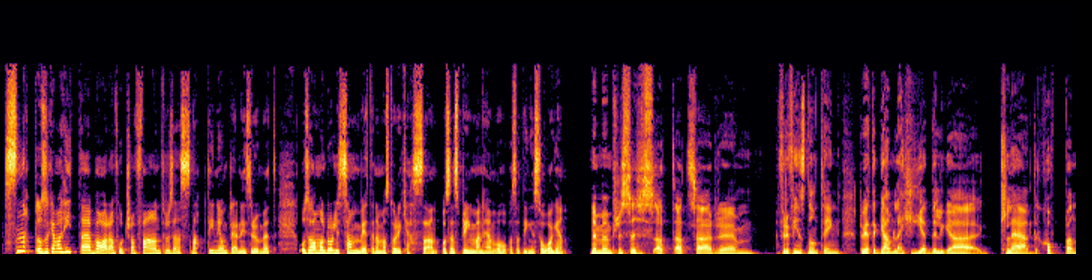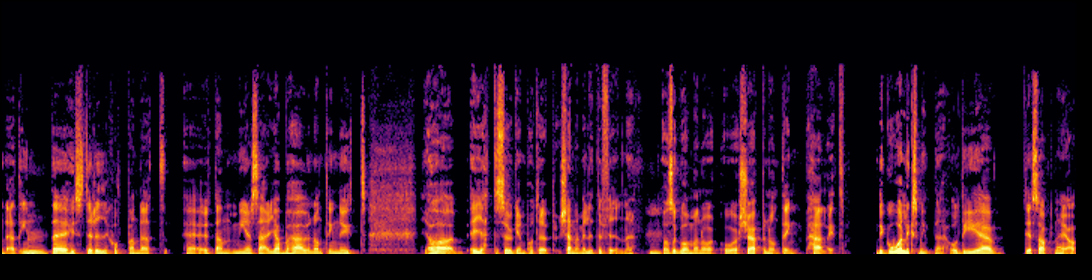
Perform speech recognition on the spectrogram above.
snabbt, och så kan man hitta varan fort som fan för att sen snabbt in i omklädningsrummet. Och så har man dåligt samvete när man står i kassan och sen springer man hem och hoppas att ingen såg en. Nej men precis, att, att så här, ehm, för det finns någonting, du vet det gamla hederliga klädshoppandet, inte hysterishoppandet, eh, utan mer så här, jag behöver någonting nytt, jag är jättesugen på att typ känna mig lite fin. Och så går man och, och köper någonting härligt. Det går liksom inte och det, det saknar jag.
